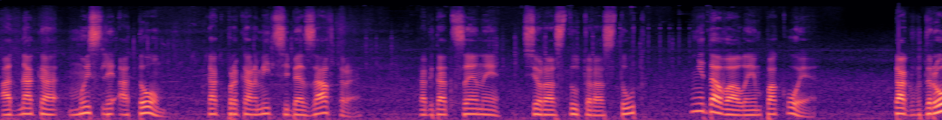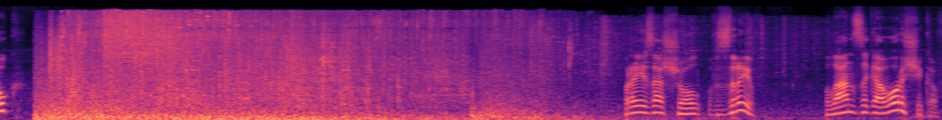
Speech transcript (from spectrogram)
Однако мысли о том, как прокормить себя завтра, когда цены все растут и растут, не давало им покоя. Как вдруг... Произошел взрыв. План заговорщиков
